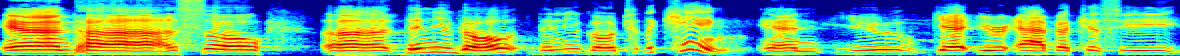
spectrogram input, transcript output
And uh, so uh, then you go, then you go to the king, and you get your advocacy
